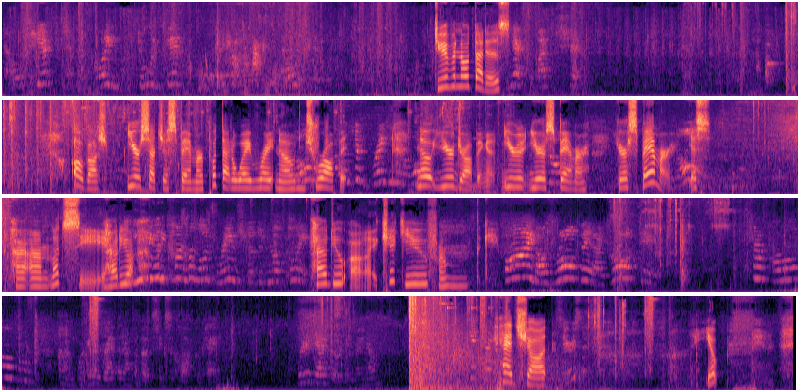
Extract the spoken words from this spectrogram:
You L shift? What are you doing, kid? You're trying to act L shift. Do you even know what that is? Yes. Oh gosh, you're such a spammer. Put that away right now. Drop it. I was just breaking the law. No, you're dropping it. You're you're a spammer. You're a spammer. Yes. Hi, um, let's see. How do you You already come from close range, so there's no point. how do I kick you from the game? headshot.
